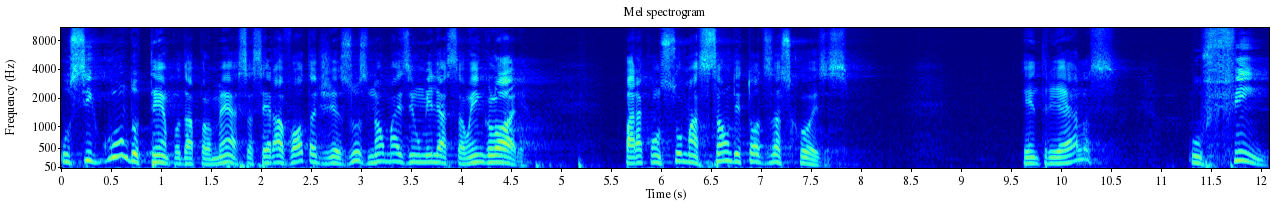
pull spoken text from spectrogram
O segundo tempo da promessa será a volta de Jesus, não mais em humilhação, em glória, para a consumação de todas as coisas. Entre elas, o fim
